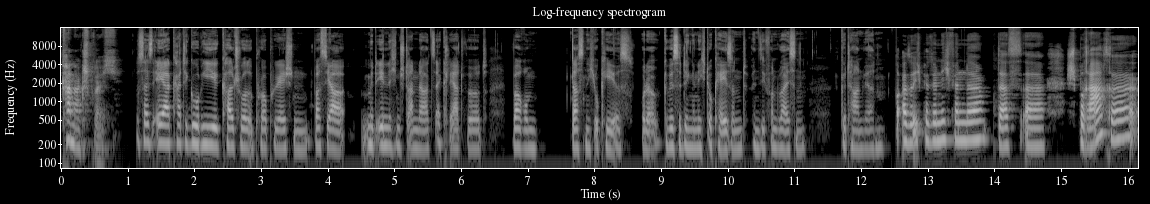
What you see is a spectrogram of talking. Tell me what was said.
Kanak-Sprech. Das heißt eher Kategorie Cultural Appropriation, was ja mit ähnlichen Standards erklärt wird, warum das nicht okay ist oder gewisse Dinge nicht okay sind, wenn sie von Weißen getan werden. Also ich persönlich finde, dass äh, Sprache,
